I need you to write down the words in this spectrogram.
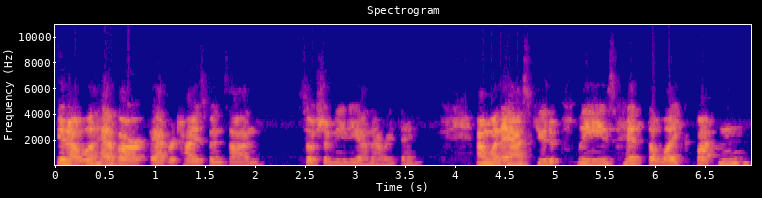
you know, we'll have our advertisements on social media and everything. I want to ask you to please hit the like button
